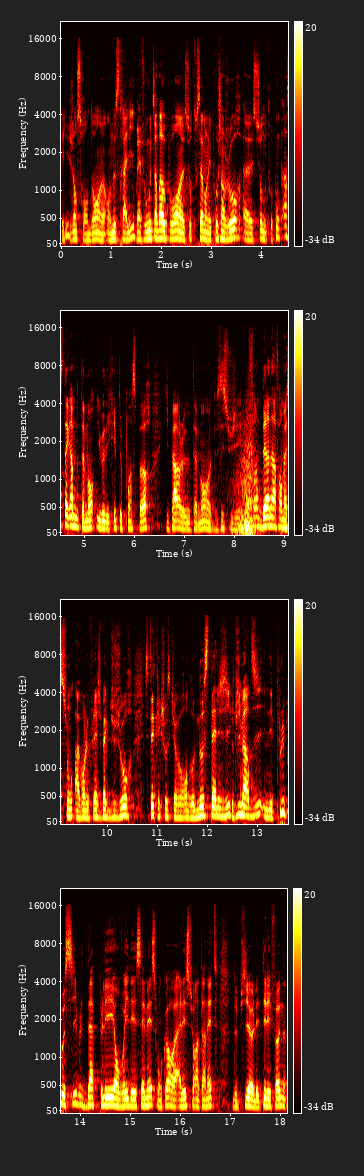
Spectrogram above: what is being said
et les gens se rendant en Australie. Bref, on vous tiendra au courant sur tout ça dans les prochains jours, sur notre compte Instagram notamment, hugodecrypte.sport, qui parle notamment de ces sujets. Enfin, dernière information avant le flashback du jour, c'était quelque chose qui va vous rendre nostalgique. Depuis mardi, il n'est plus possible d'appeler, envoyer des SMS ou encore aller sur Internet depuis les téléphones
